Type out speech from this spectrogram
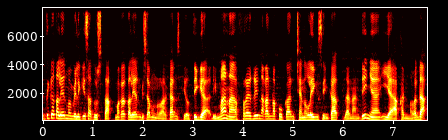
Ketika kalian memiliki satu stack, maka kalian bisa mengeluarkan skill 3, di mana Fredrin akan melakukan channeling singkat dan nantinya ia akan meledak.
